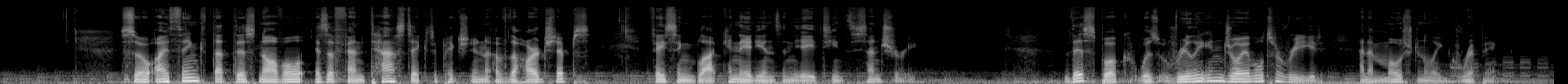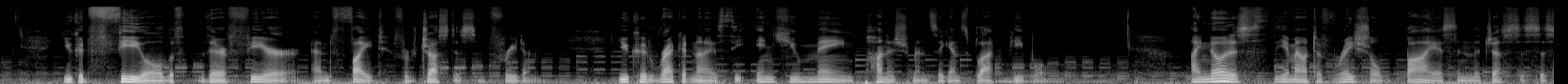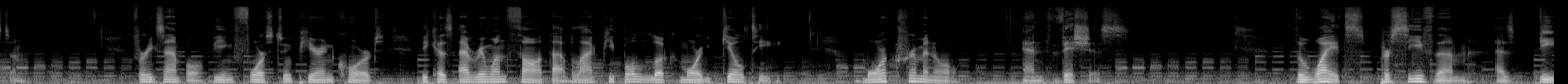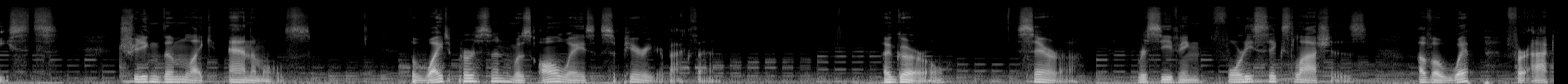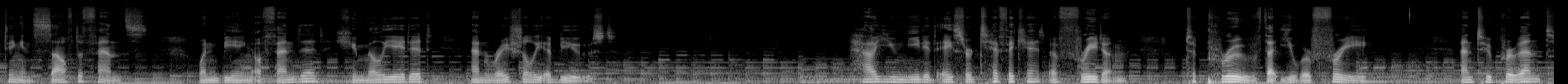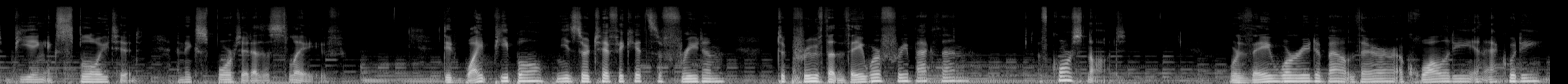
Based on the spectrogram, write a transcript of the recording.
so I think that this novel is a fantastic depiction of the hardships facing black Canadians in the 18th century. This book was really enjoyable to read and emotionally gripping. You could feel the, their fear and fight for justice and freedom. You could recognize the inhumane punishments against black people I noticed the amount of racial bias in the justice system. For example, being forced to appear in court because everyone thought that black people look more guilty, more criminal, and vicious. The whites perceive them as beasts, treating them like animals. The white person was always superior back then. A girl, Sarah, receiving 46 lashes of a whip for acting in self defense when being offended, humiliated, and racially abused. How you needed a certificate of freedom to prove that you were free and to prevent being exploited and exported as a slave. Did white people need certificates of freedom to prove that they were free back then? Of course not. Were they worried about their equality and equity?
